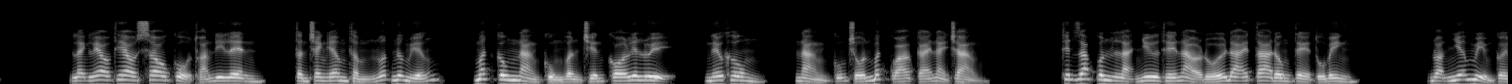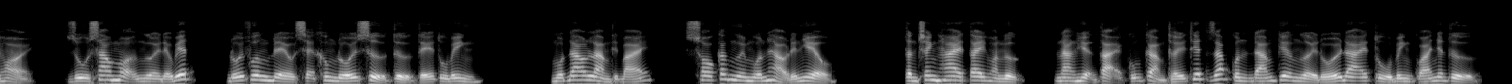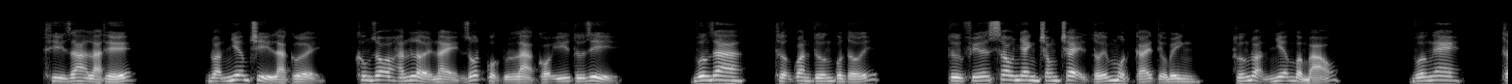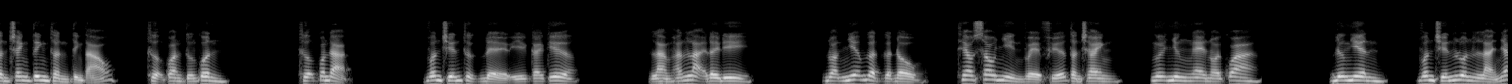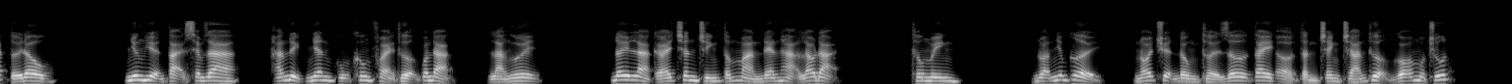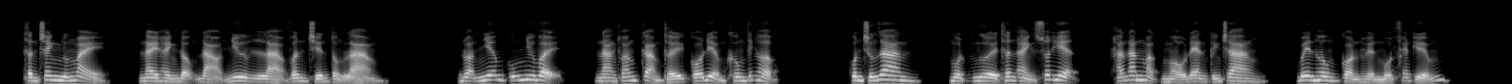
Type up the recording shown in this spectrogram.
Lạnh leo theo sau cổ thoáng đi lên, tần tranh âm thầm nuốt nước miếng, mất công nàng cùng vần chiến có liên lụy, nếu không, nàng cũng trốn bất quá cái này chẳng. Thiết giáp quân là như thế nào đối đãi ta đông tề tù binh? Đoạn nhiễm mỉm cười hỏi, dù sao mọi người đều biết, đối phương đều sẽ không đối xử tử tế tù binh. Một đao làm thịt bái, so các ngươi muốn hảo đến nhiều. Tần tranh hai tay hoàng ngực, nàng hiện tại cũng cảm thấy thiết giáp quân đám kia người đối đãi tù binh quá nhân tử. Thì ra là thế. Đoạn nhiễm chỉ là cười, không rõ hắn lời này rốt cuộc là có ý tứ gì. Vương ra, thượng quan tướng quân tới. Từ phía sau nhanh chóng chạy tới một cái tiểu binh, hướng đoạn nhiễm bẩm báo. Vừa nghe, thần tranh tinh thần tỉnh táo, thượng quan tướng quân. Thượng quan đạc. Vân chiến thực để ý cái kia. Làm hắn lại đây đi. Đoạn nhiễm gật gật đầu, theo sau nhìn về phía tần tranh, ngươi nhưng nghe nói qua. Đương nhiên, vân chiến luôn là nhắc tới đâu. Nhưng hiện tại xem ra, hắn địch nhân cũng không phải thượng quan đạc, là ngươi. Đây là cái chân chính tấm màn đen hạ lao đại. Thông minh. Đoạn nhiễm cười, nói chuyện đồng thời giơ tay ở tần tranh chán thượng gõ một chút. Thần tranh nhướng mày, này hành động đảo như là vân chiến tổng làm. Đoạn nhiễm cũng như vậy, nàng thoáng cảm thấy có điểm không thích hợp. Quân chứng gian, một người thân ảnh xuất hiện, hắn ăn mặc màu đen kính trang, bên hông còn huyền một phen kiếm.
